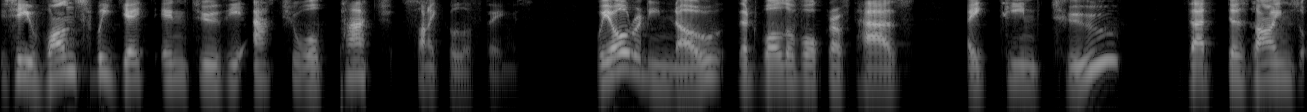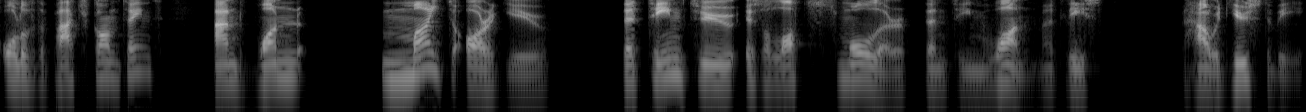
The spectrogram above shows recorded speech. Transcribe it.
You see, once we get into the actual patch cycle of things, we already know that World of Warcraft has a team two that designs all of the patch content, and one might argue that team two is a lot smaller than team one, at least how it used to be.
